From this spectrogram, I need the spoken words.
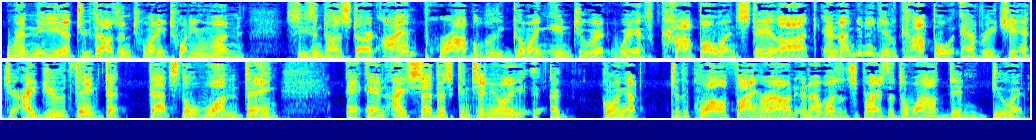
when the uh, 2020-21 season does start, I'm probably going into it with Kaapo and Stalock, and I'm going to give Kaapo every chance here. I do think that that's the one thing, and, and I said this continually uh, going up to the qualifying round, and I wasn't surprised that the Wild didn't do it.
